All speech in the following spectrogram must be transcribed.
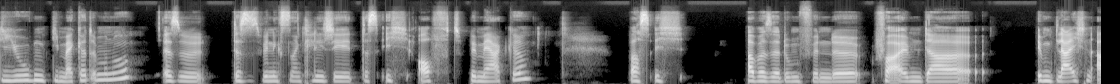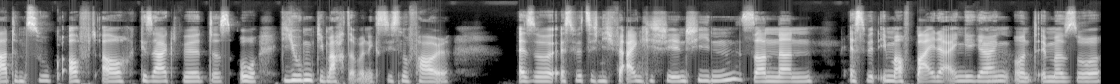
die Jugend, die meckert immer nur. Also das ist wenigstens ein Klischee, das ich oft bemerke, was ich aber sehr dumm finde. Vor allem da im gleichen Atemzug oft auch gesagt wird, dass, oh, die Jugend, die macht aber nichts, sie ist nur faul. Also es wird sich nicht für ein Klischee entschieden, sondern es wird immer auf beide eingegangen und immer so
